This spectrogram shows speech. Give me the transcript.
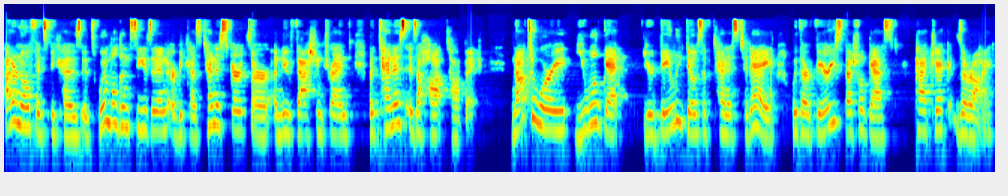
I don't know if it's because it's Wimbledon season or because tennis skirts are a new fashion trend, but tennis is a hot topic. Not to worry, you will get your daily dose of tennis today with our very special guest, Patrick Zahraj.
